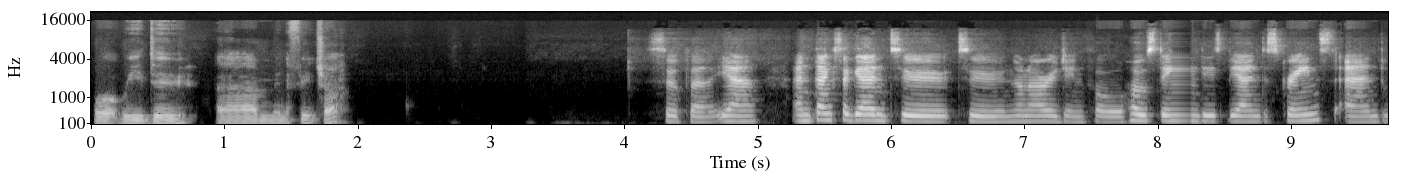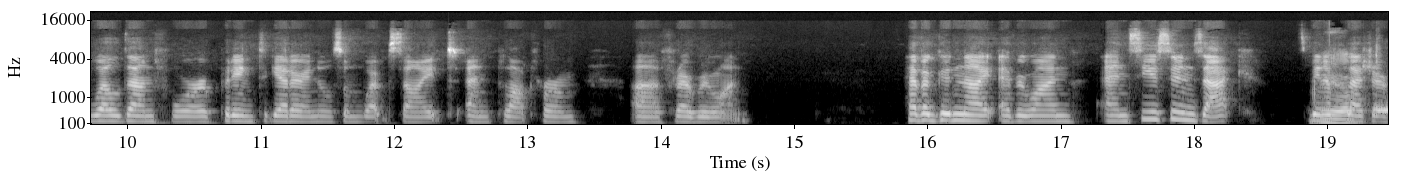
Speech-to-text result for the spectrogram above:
what we do um, in the future. Super, yeah. And thanks again to to Known-Origin for hosting these behind the screens, and well done for putting together an awesome website and platform uh, for everyone. Have a good night, everyone, and see you soon, Zach. It's been yeah. a pleasure.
